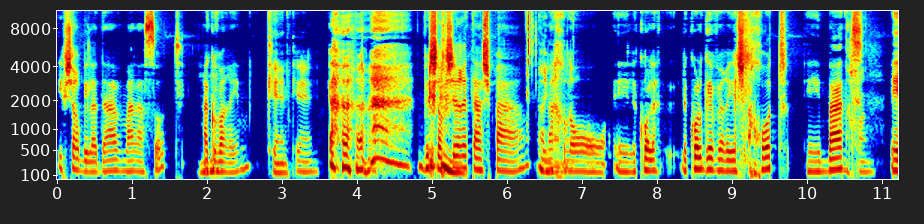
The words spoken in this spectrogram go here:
אי אפשר בלעדיו, מה לעשות? הגברים. כן, כן. בשרשרת ההשפעה. אנחנו, אה, לכל, לכל גבר יש אחות, אה, בת, נכון. אה,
